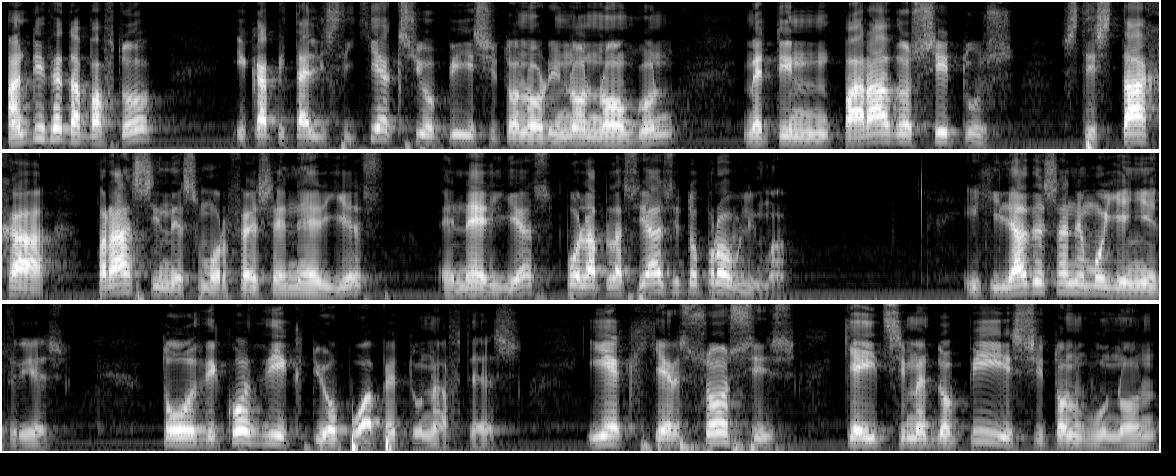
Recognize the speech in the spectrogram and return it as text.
Αντίθετα από αυτό, η καπιταλιστική αξιοποίηση των ορεινών όγκων με την παράδοσή τους στις τάχα πράσινες μορφές ενέργειας, ενέργειας πολλαπλασιάζει το πρόβλημα. Οι χιλιάδες ανεμογεννήτριες, το οδικό δίκτυο που απαιτούν αυτές, οι εκχερσώσεις και η τσιμεντοποίηση των βουνών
